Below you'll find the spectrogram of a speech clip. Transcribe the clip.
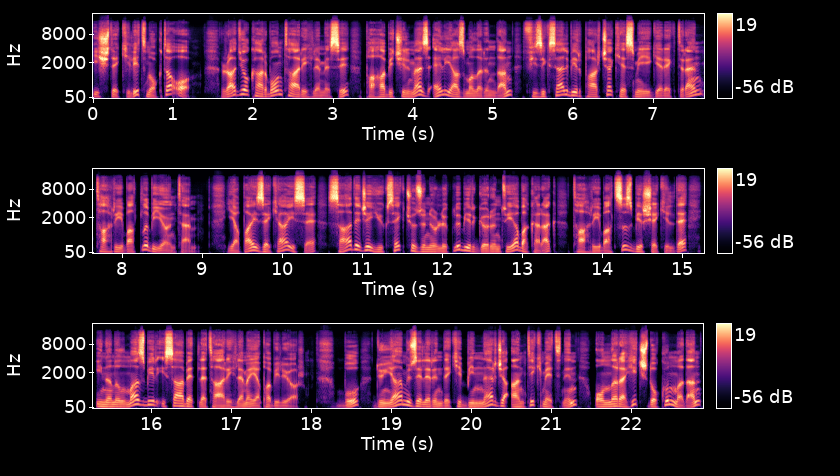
İşte kilit nokta o. Radyokarbon tarihlemesi, paha biçilmez el yazmalarından fiziksel bir parça kesmeyi gerektiren tahribatlı bir yöntem. Yapay zeka ise sadece yüksek çözünürlüklü bir görüntüye bakarak tahribatsız bir şekilde inanılmaz bir isabetle tarihleme yapabiliyor. Bu, dünya müzelerindeki binlerce antik metnin onlara hiç dokunmadan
